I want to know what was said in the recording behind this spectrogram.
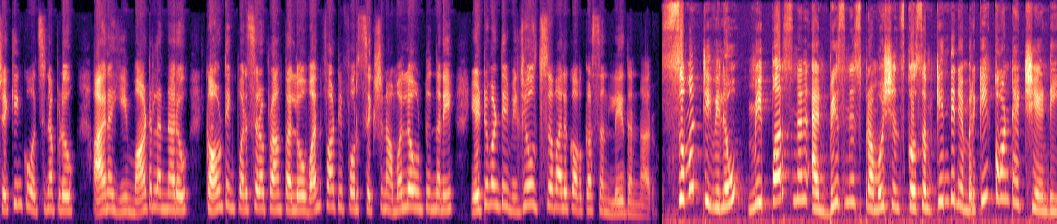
చెకింగ్కు వచ్చినప్పుడు ఆయన ఈ మాటలన్నారు. కౌంటింగ్ పరిసర ప్రాంతాల్లో వన్ ఫార్టీ ఫోర్ సెక్షన్ అమల్లో ఉంటుందని ఎటువంటి విజయోత్సవాలకు అవకాశం లేదన్నారు. సుమన్ టీవీలో మీ పర్సనల్ అండ్ బిజినెస్ ప్రమోషన్స్ కోసం కింది నెంబర్కి కాంటాక్ట్ చేయండి.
